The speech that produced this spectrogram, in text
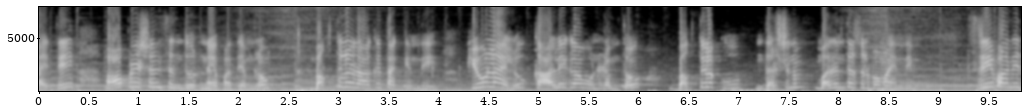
అయితే ఆపరేషన్ సింధూర్ నేపథ్యంలో భక్తుల రాక తగ్గింది. క్యూ లైన్లు ఖాళీగా ఉండడంతో భక్తులకు దర్శనం మరింత సులభమైంది. శ్రీవాణి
